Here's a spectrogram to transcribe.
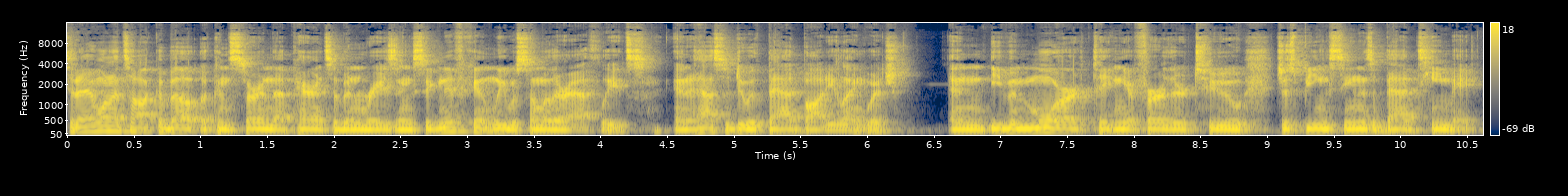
Today, I want to talk about a concern that parents have been raising significantly with some of their athletes, and it has to do with bad body language, and even more, taking it further to just being seen as a bad teammate.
